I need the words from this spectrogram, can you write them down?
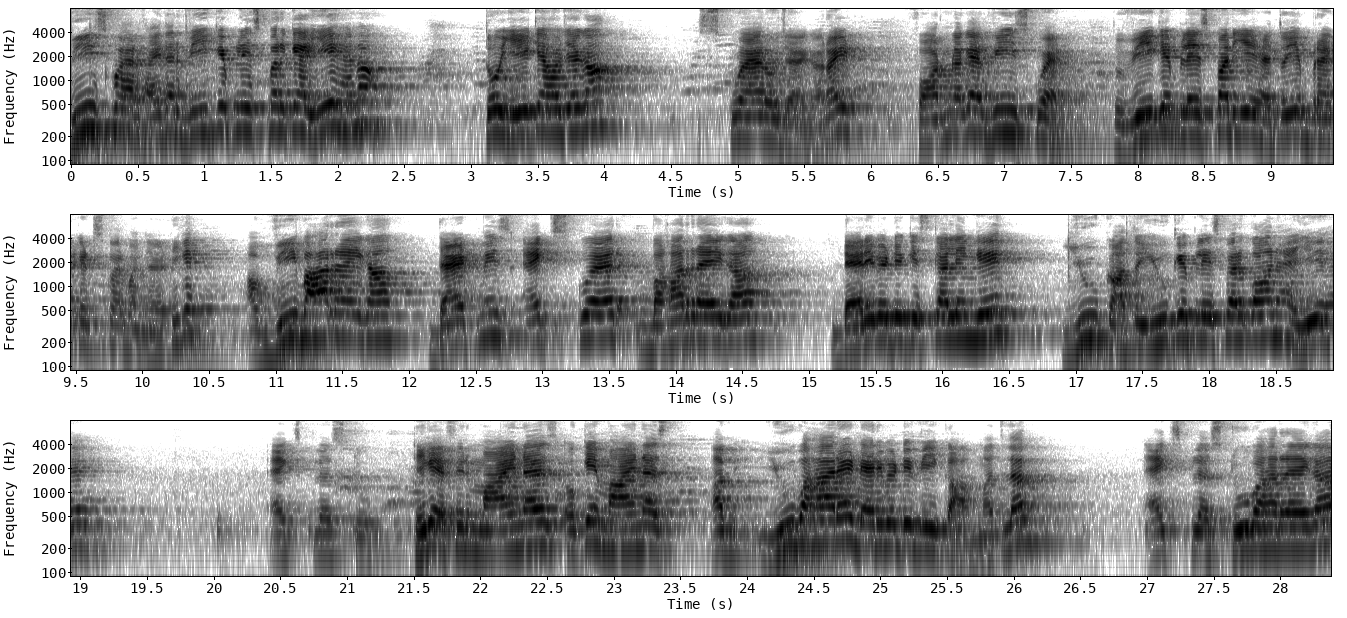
v स्क्वायर था। इधर v के प्लेस पर क्या ये है ना? तो ये क्या हो जाएगा? स्क्वायर हो जाएगा राइट फॉर्मूला क्या है? v स्क्वायर तो v के प्लेस पर ये है तो ये ब्रैकेट स्क्वायर बन जाएगा, ठीक है? अब v बाहर रहेगा दैट मीन्स x स्क्वायर बाहर रहेगा डेरिवेटिव किसका लेंगे? U का तो u के प्लेस पर कौन है? ये है x प्लस टू ठीक है? फिर माइनस ओके माइनस अब u बाहर है डेरिवेटिव v का मतलब x प्लस टू बाहर रहेगा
